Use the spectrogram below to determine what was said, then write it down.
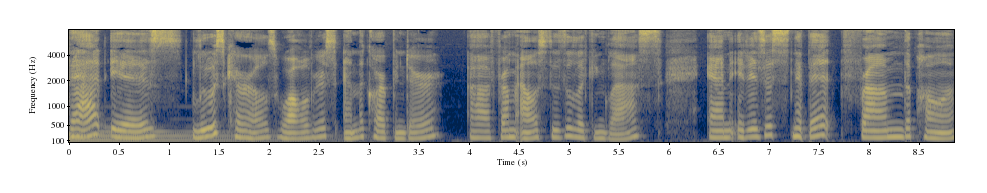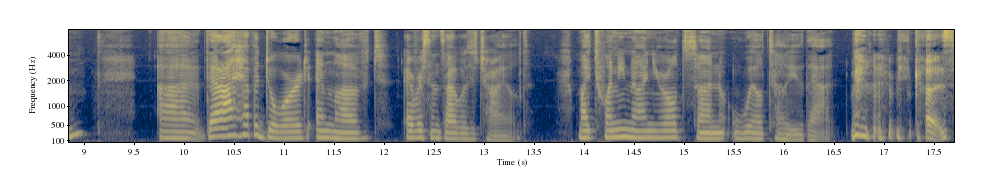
That is Lewis Carroll's Walrus and the Carpenter uh, from Alice Through the Looking Glass. And it is a snippet from the poem uh, that I have adored and loved ever since I was a child. My 29 year old son will tell you that because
